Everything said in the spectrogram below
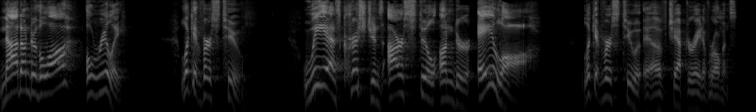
Not under the law? Oh, really? Look at verse 2. We as Christians are still under a law. Look at verse 2 of chapter 8 of Romans.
